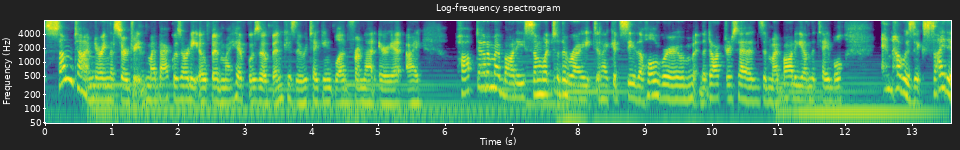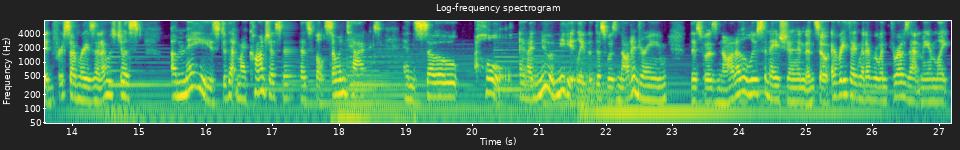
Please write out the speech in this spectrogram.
sometime during the surgery, my back was already open, my hip was open because they were taking blood from that area. I popped out of my body somewhat to the right, and I could see the whole room, the doctor's heads, and my body on the table. And I was excited for some reason. I was just amazed that my consciousness felt so intact and so whole. And I knew immediately that this was not a dream, this was not a hallucination. And so everything that everyone throws at me, I'm like,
